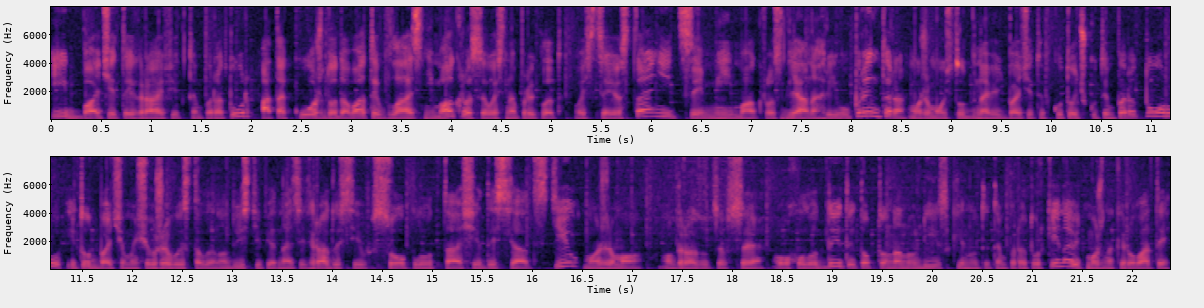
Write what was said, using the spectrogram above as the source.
і бачити графік температур, а також додавати власні макроси. Ось, наприклад, ось цей останній це мій макрос для нагріву принтера. Можемо ось тут навіть бачити в куточку температуру, і тут бачимо, що вже виставлено 215 градусів соплу та 60 стіл. Можемо одразу це все охолодити, тобто на нулі скинути температурки, і навіть можна керувати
